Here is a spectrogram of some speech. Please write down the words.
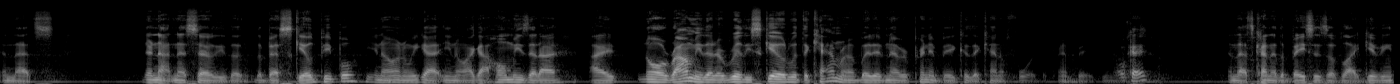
And that's they're not necessarily the, the best skilled people, you know, and we got, you know, I got homies that I, I know around me that are really skilled with the camera, but have never printed big because they can't afford to print big, you know. Okay. And that's kind of the basis of like giving,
